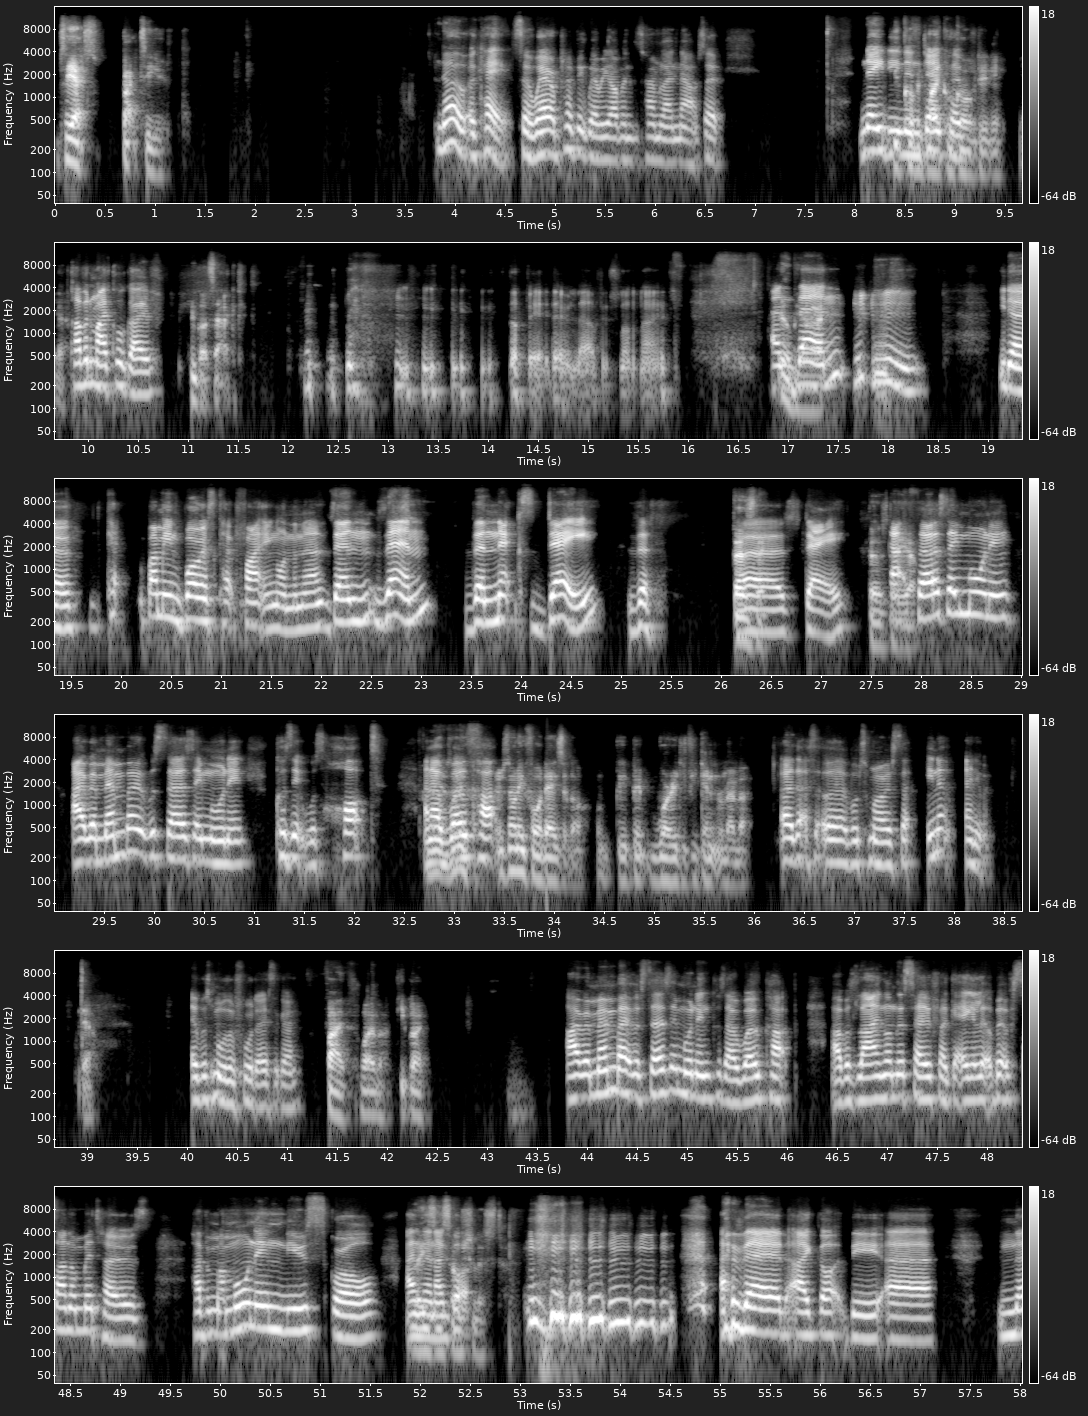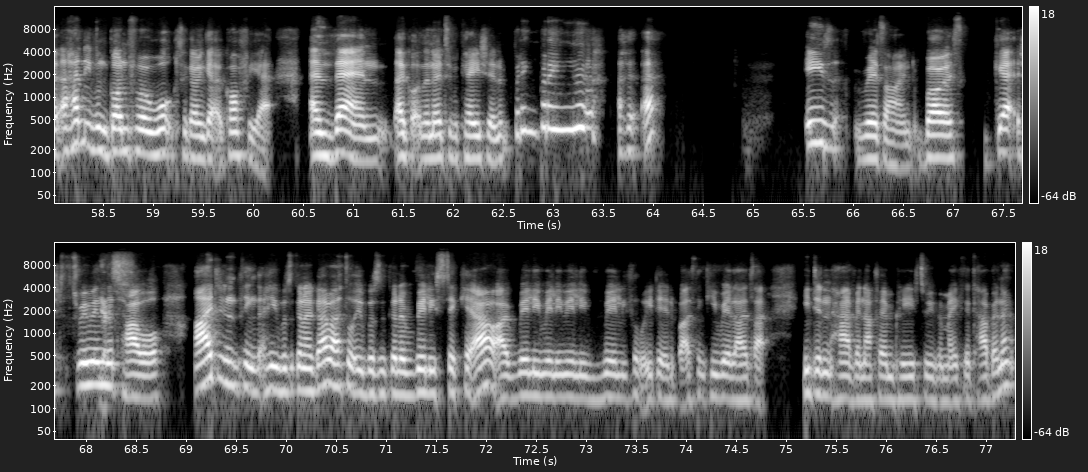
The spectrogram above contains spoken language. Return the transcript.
so yes, back to you. No, okay. So trying to think where we are in the timeline now. So Nadine and covered Michael Jacob Gove, didn't you? Yeah, covered Michael Gove. who got sacked? Stop it, don't laugh, it's not nice. And then, you know, kept, I mean, Boris kept fighting on, and then, then the next day, the Thursday. Thursday, Thursday, that yeah. Thursday morning, I remember it was Thursday morning because it was hot, and I It was only- woke up. It was only four days ago. I'd be a bit worried if you didn't remember. Uh, that's uh, well, tomorrow's that. You know, anyway. Yeah. It was more than four days ago. Five, whatever. Keep going. I remember it was Thursday morning because I woke up. I was lying on the sofa, getting a little bit of sun on my toes, having my morning news scroll, and Lazy then I got, and then I got the. uh no, I hadn't even gone for a walk to go and get a coffee yet, and then I got the notification. Bring, bring. I said, eh? He's resigned. Boris gets threw in Yes. the towel. I didn't think that he was going to go. I thought he was going to really stick it out. I really, really, really, really thought he did. But I think he realized that he didn't have enough MPs to even make a cabinet.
